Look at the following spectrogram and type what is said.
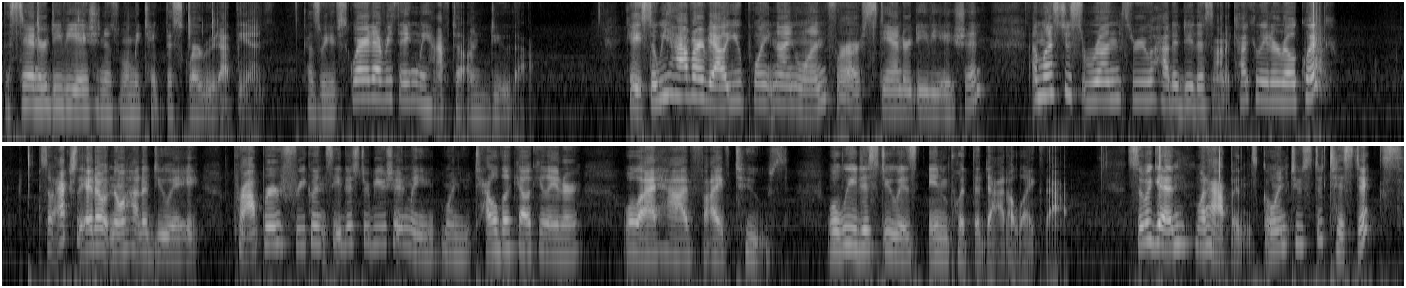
The standard deviation is when we take the square root at the end. Because we've squared everything, we have to undo that. Okay, so we have our value 0.91 for our standard deviation. And let's just run through how to do this on a calculator real quick. So actually I don't know how to do a proper frequency distribution when you, when you tell the calculator, well I had five twos. What we just do is input the data like that. So again, what happens? Go into statistics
